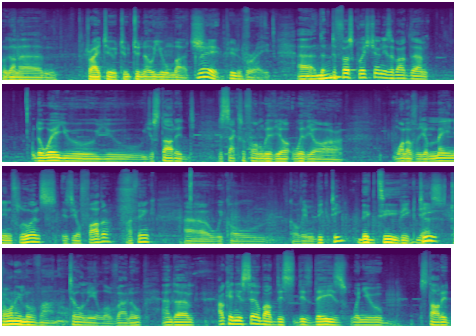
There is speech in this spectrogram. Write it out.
we're gonna um, try to, to to know you much. Great, beautiful. Great. Uh, the, the first question is about the the way you you you started the saxophone with your with your one of your main influence is your father, I think. Uh, we call call him Big T, Big T. Big T. Yes, Tony Lovano. Tony Lovano. And um, how can you say about this these days when you started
